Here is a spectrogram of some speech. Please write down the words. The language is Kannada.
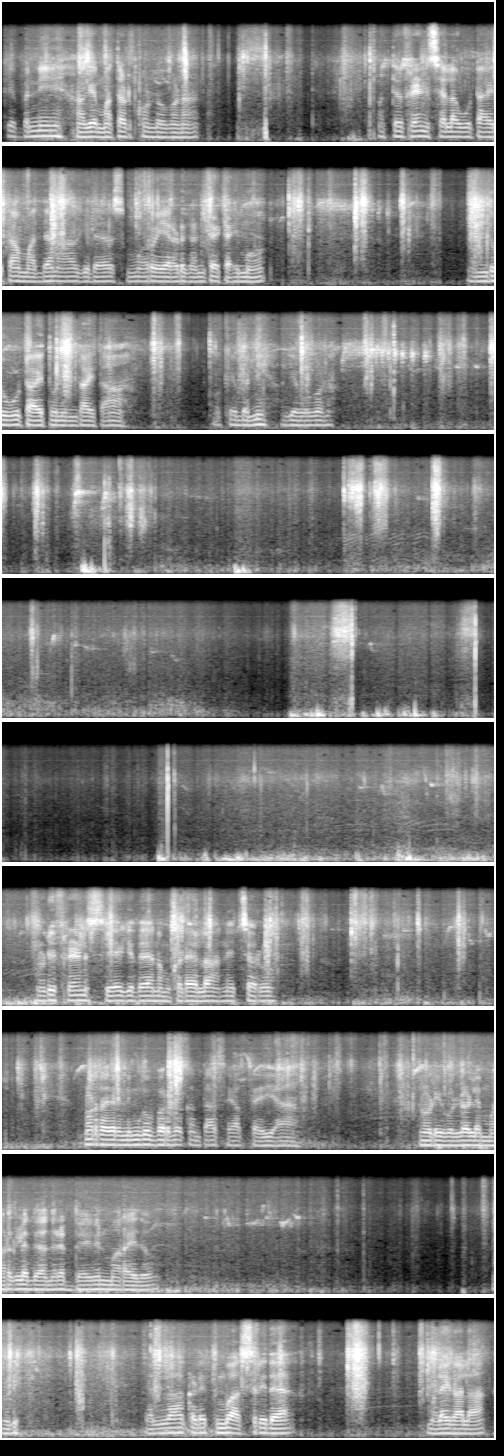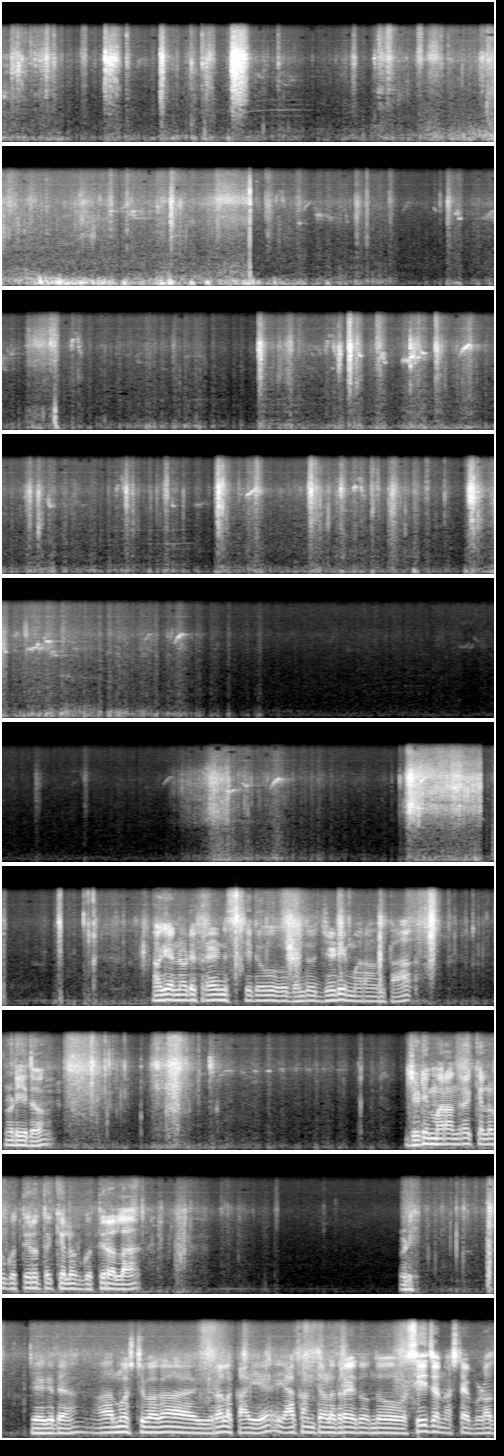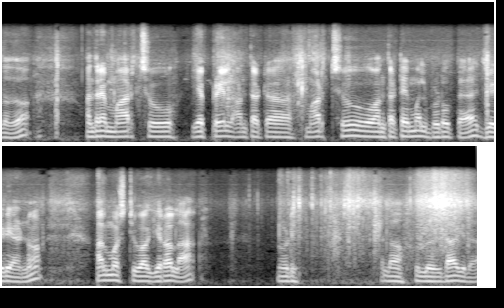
ಓಕೆ, ಬನ್ನಿ, ಹಾಗೆ ಮಾತಾಡ್ಕೊಂಡು ಹೋಗೋಣ. ಮತ್ತು ಫ್ರೆಂಡ್ಸ್ ಎಲ್ಲ ಊಟ ಆಯಿತಾ? ಮಧ್ಯಾಹ್ನ ಆಗಿದೆ, ಸುಮಾರು ಎರಡು ಗಂಟೆ ಟೈಮು ನಮ್ಮದು ಊಟ ಆಯಿತು, ನಿಮ್ದಾಯ್ತಾ? ಓಕೆ, ಬನ್ನಿ, ಹಾಗೆ ಹೋಗೋಣ. ನೋಡಿ ಫ್ರೆಂಡ್ಸ್ ಹೇಗಿದೆ? ನಮ್ಮ ಕಡೆ ಎಲ್ಲ ನೇಚರು ನೋಡ್ತಾ ಇದ್ರೆ ನಿಮಗೂ ಬರಬೇಕಂತ ಆಸೆ ಆಗ್ತಾ ಇದೆಯಾ? ನೋಡಿ, ಒಳ್ಳೊಳ್ಳೆ ಮರಗಳಿದೆ ಅಂದರೆ ಬೇವಿನ ಮರ ಇದು. ನೋಡಿ, ಎಲ್ಲ ಕಡೆ ತುಂಬ ಹಸಿರಿದೆ ಮಳೆಗಾಲ. ಹಾಗೆ ನೋಡಿ ಫ್ರೆಂಡ್ಸ್ ಇದು ಬಂದು ಜಿಡಿ ಮರ ಅಂತ ನೋಡಿ ಇದು. ಜಿಡಿ ಮರ ಅಂದರೆ ಕೆಲವ್ರು ಗೊತ್ತಿರುತ್ತೆ, ಕೆಲವ್ರು ಗೊತ್ತಿರಲ್ಲ. ನೋಡಿ, ಹೇಗಿದೆ? ಆಲ್ಮೋಸ್ಟ್ ಇವಾಗ ಇರಲ್ಲ ಕಾಯಿ. ಯಾಕಂತ ಹೇಳಿದ್ರೆ ಇದೊಂದು ಸೀಸನ್ ಅಷ್ಟೇ ಬಿಡೋದದು ಅಂದರೆ ಮಾರ್ಚು ಏಪ್ರಿಲ್ ಅಂಥ ಟ ಮಾರ್ಚು ಅಂಥ ಟೈಮಲ್ಲಿ ಬಿಡುತ್ತೆ ಜಿಡಿ ಹಣ್ಣು. ಆಲ್ಮೋಸ್ಟ್ ಇವಾಗ ಇರಲ್ಲ. ನೋಡಿ, ಎಲ್ಲ ಫುಲ್ಲು ಇದಾಗಿದೆ.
